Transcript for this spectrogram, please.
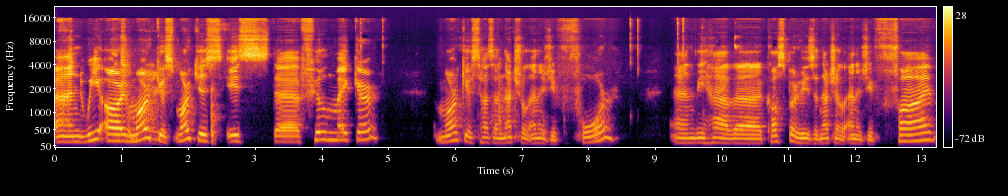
and we are Some marcus marcus is the filmmaker marcus has a natural energy four and we have uh, who is a natural energy five.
